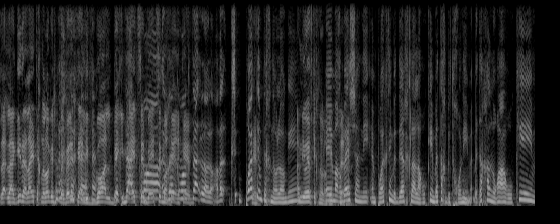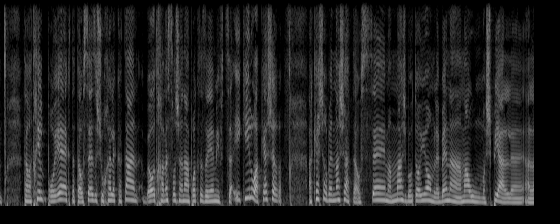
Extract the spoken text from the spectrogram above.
להגיד עליי טכנולוגיה שאת מדברת איתי על לפגוע עם העצם בעצם אחר, כן. לא, לא, אבל פרויקטים כן. טכנולוגיים... אני אוהב טכנולוגיה, הם הרבה שנים, הם פרויקטים בדרך כלל ארוכים, בטח ביטחוניים, הם בדרך כלל נורא ארוכים. אתה מתחיל פרויקט, אתה עושה איזשהו חלק קטן, בעוד 15 שנה הפרויקט הזה יהיה מבצעי, כאילו הקשר, הקשר בין מה שאתה עושה ממש באותו יום לבין מה הוא משפיע על, על,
